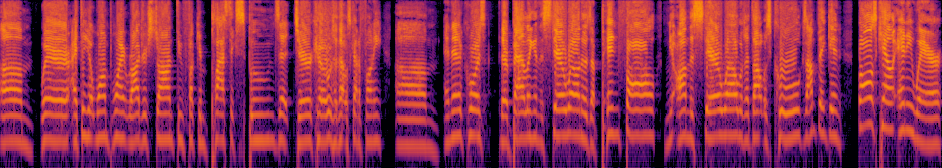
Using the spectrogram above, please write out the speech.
Um, where I think at one point Roderick Strong threw fucking plastic spoons at Jericho, I thought was kind of funny. Um, and then of course they're battling in the stairwell, and there's a pinfall on the stairwell, which I thought was cool because I'm thinking falls count anywhere.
